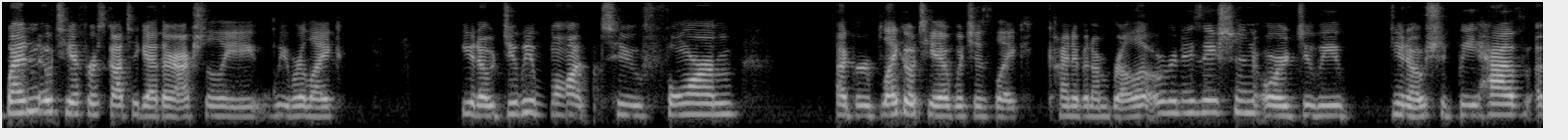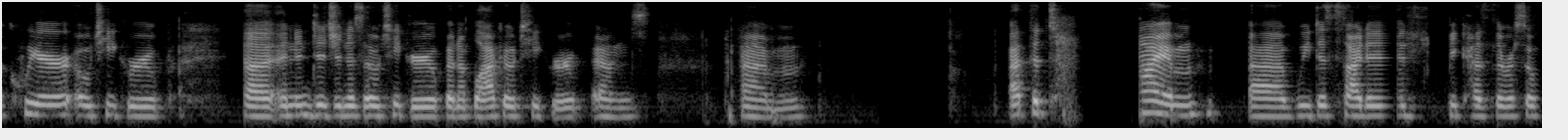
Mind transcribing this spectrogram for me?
when OTIA first got together, actually, we were like, you know, do we want to form a group like OTIA, which is like kind of an umbrella organization, or do we, you know, should we have a queer OT group uh, an Indigenous OT group and a Black OT group. And um, at the time, uh, we decided because there were so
